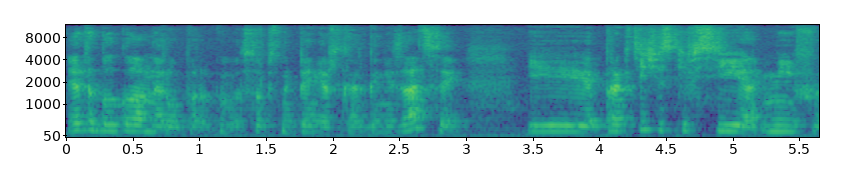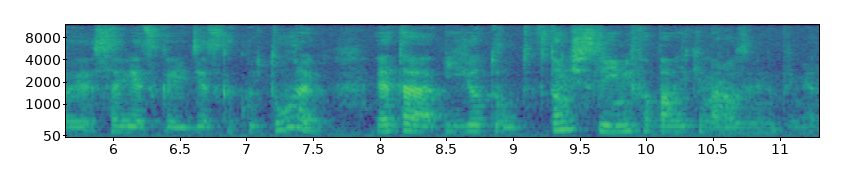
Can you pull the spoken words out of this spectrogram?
Это был главный рупор, собственно, пионерской организации. И практически все мифы советской детской культуры – это ее труд, в том числе и миф о Павлике Морозове, например.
